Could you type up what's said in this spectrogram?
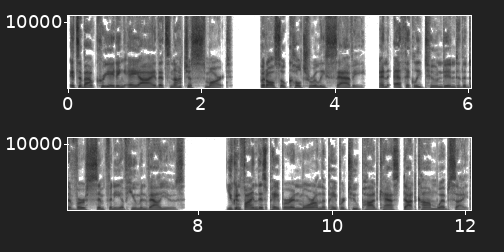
It's about creating AI that's not just smart, but also culturally savvy and ethically tuned into the diverse symphony of human values. You can find this paper and more on the Paper2podcast.com website.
